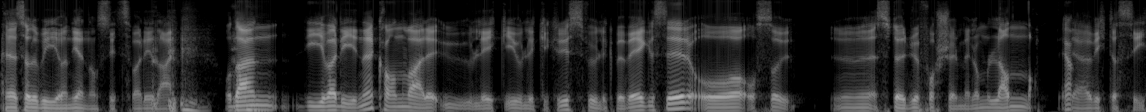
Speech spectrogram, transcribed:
Eh, Så det blir jo en gjennomsnittsverdi der. Og den, de verdiene kan være ulike i ulike kryss, ulike bevegelser, og også uh, større forskjell mellom land. Ja. Det er viktig å si.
